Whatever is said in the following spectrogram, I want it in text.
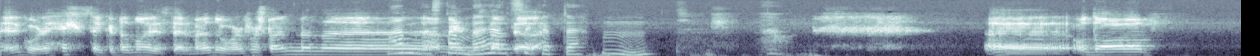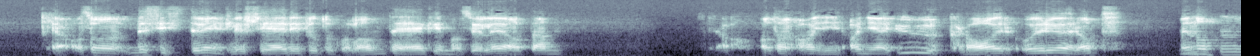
Der går det helt sikkert an å arrestere meg i dobbel forstand, men øh, Nei, men det stemmer helt er sikkert, det. Mm. Uh, og da ja, altså, Det siste vi egentlig ser i protokollene til krimasylet, er at, de, ja, at han, han, er uklar og rørete. Men at han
